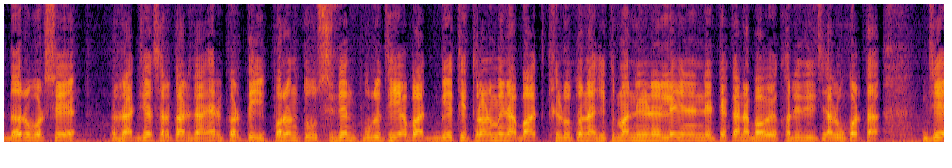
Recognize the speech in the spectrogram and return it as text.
દર વર્ષે રાજ્ય સરકાર જાહેર કરતી, પરંતુ સિઝન પૂરી થયા બાદ બેથી ત્રણ મહિના બાદ ખેડૂતોના હિતમાં નિર્ણય લઈને ટેકાના ભાવે ખરીદી ચાલુ કરતા, જે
